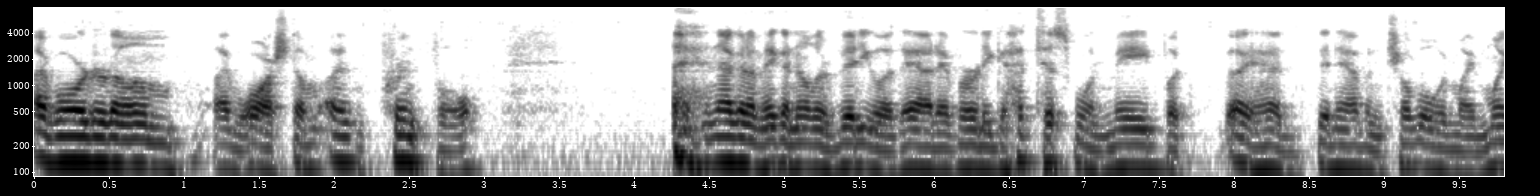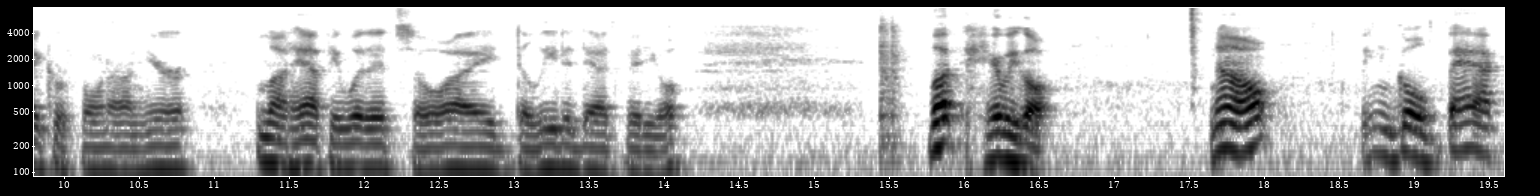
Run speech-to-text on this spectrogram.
I've ordered them. I've washed them. I'm printful. I'm not going to make another video of that. I've already got this one made, but I had been having trouble with my microphone on here. I'm not happy with it, so I deleted that video. But here we go. Now, we can go back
